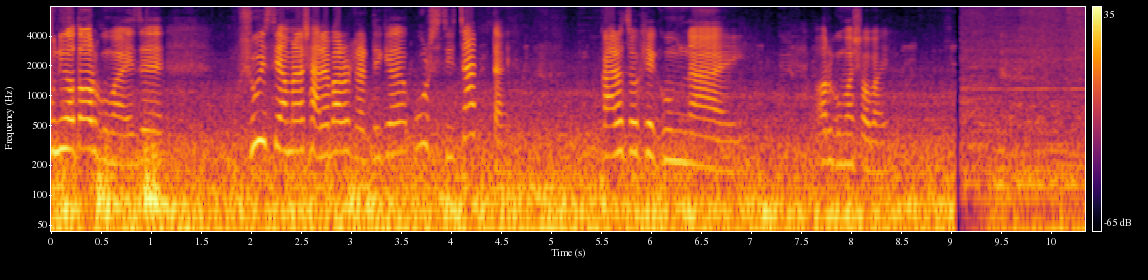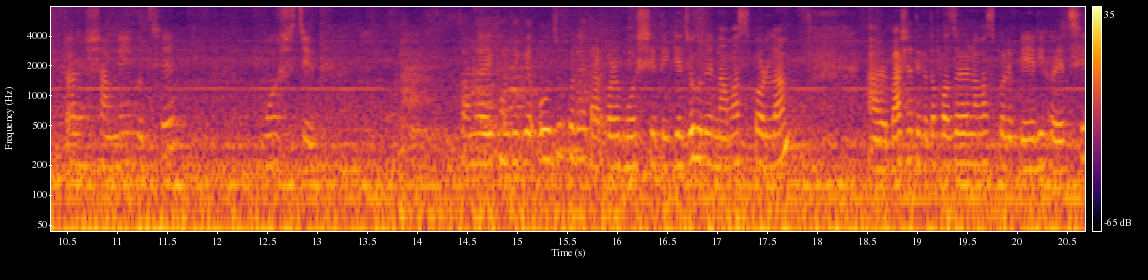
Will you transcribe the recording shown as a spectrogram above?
উনিও তো আর ঘুমায় যে শুইছি আমরা সাড়ে বারোটার দিকে উঠছি চারটায়। কারও চোখে ঘুম নাই ওর ঘুমা সবাই। তার সামনেই হচ্ছে মসজিদ। তো আমরা এখান থেকে অজু করে তারপরে মসজিদে গিয়ে জোহরের নামাজ পড়লাম। আর বাসা থেকে তো ফজরের নামাজ পড়ে বেরই হয়েছি।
